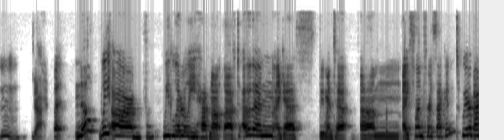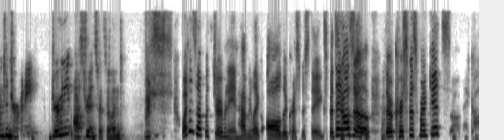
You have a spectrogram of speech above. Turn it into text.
Mm. Yeah. But no, we are we literally have not left. Other than I guess we went to um, Iceland for a second. We are back to Mhm. Germany, Germany, Austria, and Switzerland. what is up with Germany and having like all the Christmas things, but then also the Christmas markets? Oh my god.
